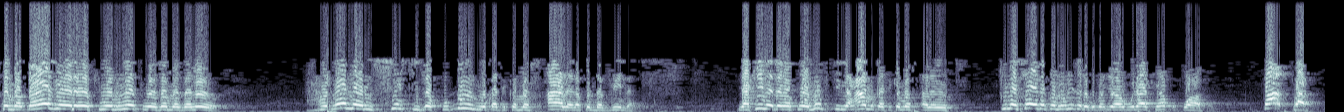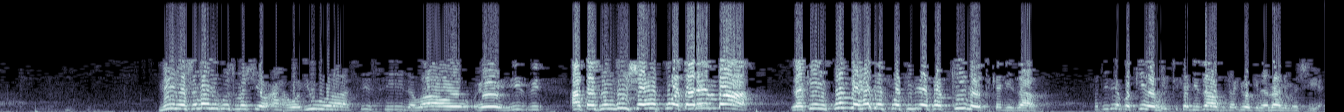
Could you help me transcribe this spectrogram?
Kwamba baadhi ya wanawachuoni wetu wa zama za leo hawana risechi za kudumu katika masala na kwenda vina. Lakini ataka kuwa mufti amu katika masala yote. Kila swali takamuuliza atakupa jawabu lake hapo kwa hapo. Pap pap mimi nasemaje kuhusu mashia? Ah wajua sisi na wao eh, hivi. Atazungusha huku ataremba lakini kumbe hajafuatilia kwa kina itikadi zao. Fuatilia kwa kina itikadi zao utajua kina nani mashia.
